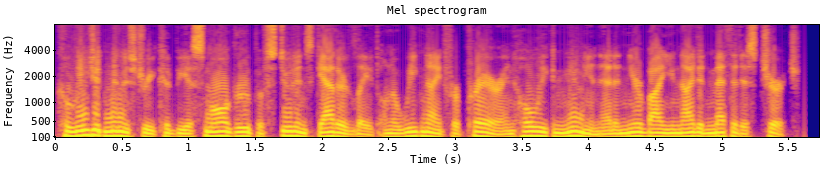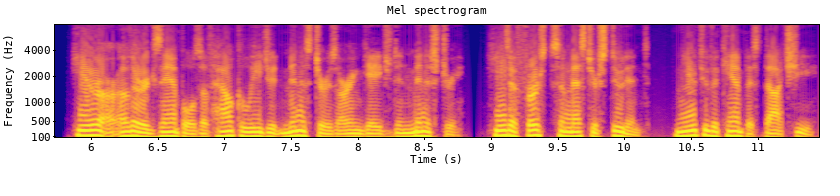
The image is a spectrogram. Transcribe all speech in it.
Collegiate ministry could be a small group of students gathered late on a weeknight for prayer and Holy Communion at a nearby United Methodist church. Here are other examples of how collegiate ministers are engaged in ministry. He's a first semester student, new to the campus. She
